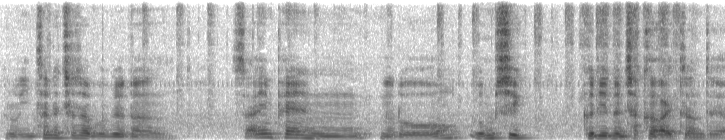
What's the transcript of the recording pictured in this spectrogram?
그리고 인터넷 찾아보면은 사인펜으로 음식 그리는 작가가 있던데요.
